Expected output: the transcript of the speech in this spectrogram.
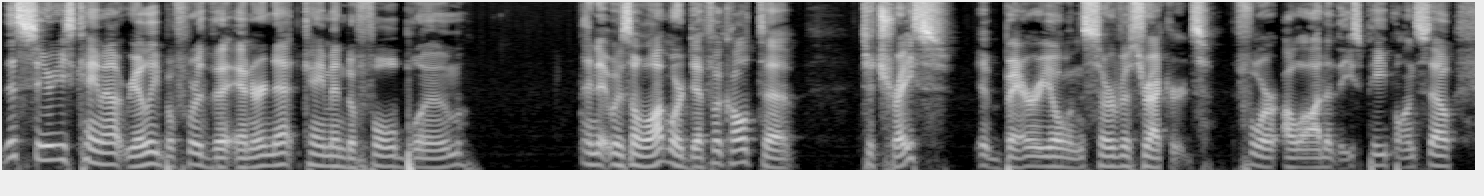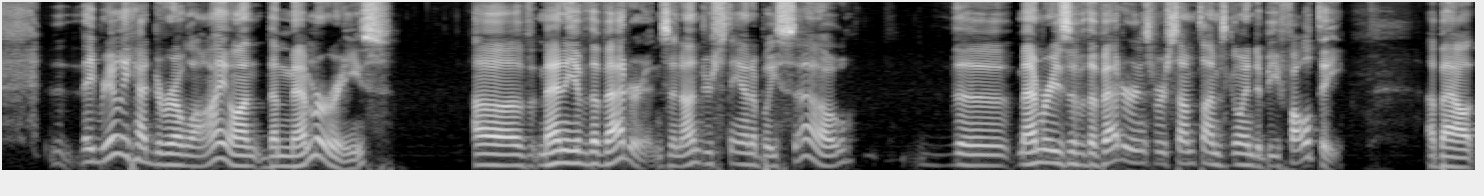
this series came out really before the internet came into full bloom, and it was a lot more difficult to to trace uh, burial and service records for a lot of these people, and so they really had to rely on the memories of many of the veterans, and understandably so. The memories of the veterans were sometimes going to be faulty about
